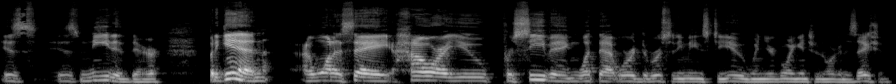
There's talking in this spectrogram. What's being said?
is is needed there. But again, I want to say, how are you perceiving what that word diversity means to you when you're going into an organization?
